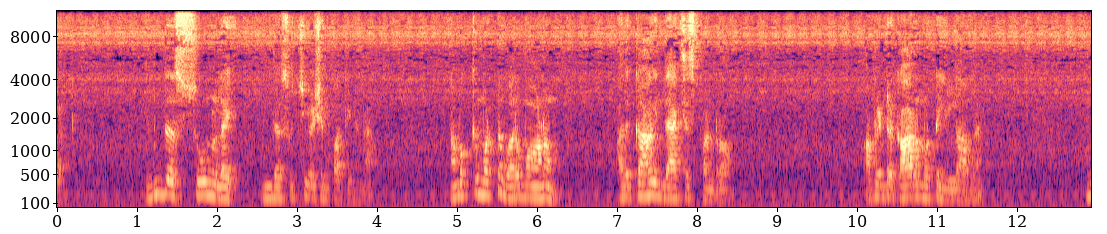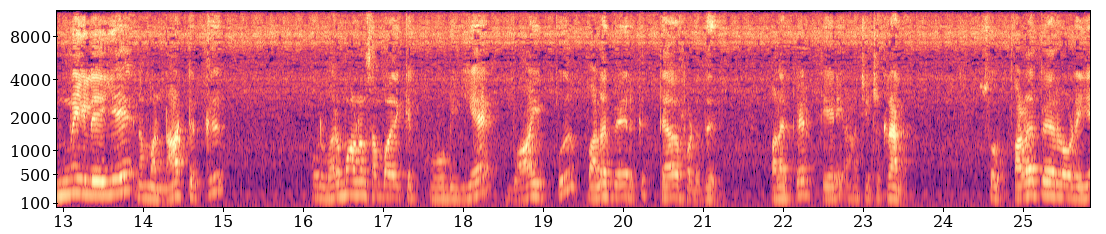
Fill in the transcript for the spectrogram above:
பட் இந்த சூழ்நிலை இந்த சுச்சுவேஷன் பார்த்தீங்கன்னா நமக்கு மட்டும் வருமானம் அதுக்காக இந்த ஆக்சஸ் பண்ணுறோம் அப்படின்ற காரணம் மட்டும் இல்லாமல் உண்மையிலேயே நம்ம நாட்டுக்கு ஒரு வருமானம் சம்பாதிக்கக்கூடிய வாய்ப்பு பல பேருக்கு தேவைப்படுது. பல பேர் தேடி அணைச்சிட்டு இருக்கிறாங்க. ஸோ பல பேருடைய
